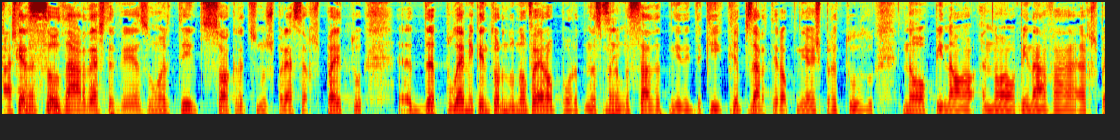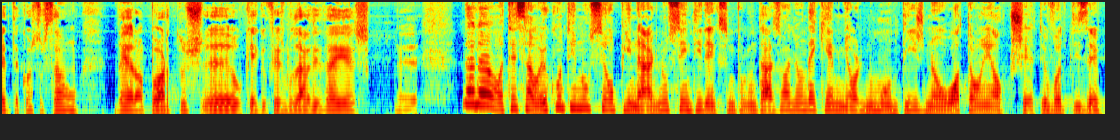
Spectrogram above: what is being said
Acho Quer que- saudar desta vez um artigo de Sócrates no Expresso a respeito eh, da polémica em torno do novo aeroporto. Na semana Sim. passada tinha dito aqui que, apesar de ter opiniões para tudo, não, opina- não opinava a respeito da construção de aeroportos. Eh, O que é que o fez mudar de ideias? Eh, Não, não, atenção, eu continuo sem opinar, no sentido em que se me perguntares, olha, onde é que é melhor, no Montijo, na Ota ou em Alcochete? Eu vou-te dizer,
